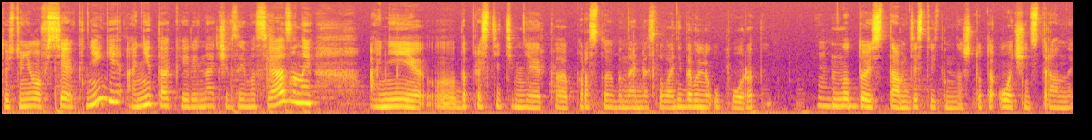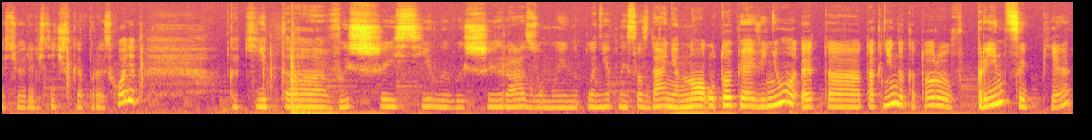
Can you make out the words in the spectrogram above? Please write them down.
То есть у него все книги, они так или иначе взаимосвязаны, они, э, да простите мне это простое банальное слово, они довольно упороты. Mm-hmm. Ну, то есть там действительно что-то очень странное, сюрреалистическое происходит. Какие-то высшие силы, высшие разумы, инопланетные создания. Но «Утопия Авеню» — это та книга, которую, в принципе,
